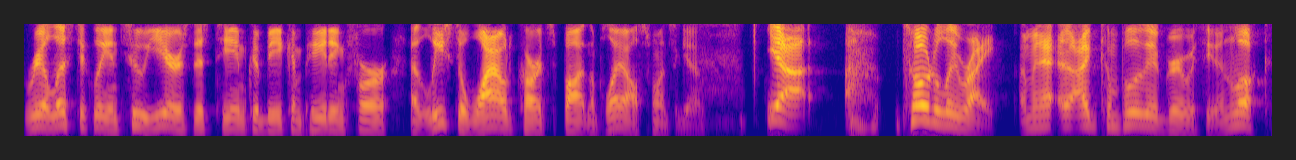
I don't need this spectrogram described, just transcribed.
realistically in two years this team could be competing for at least a wild card spot in the playoffs once again yeah totally right. I mean, I, I completely agree with you. And look,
